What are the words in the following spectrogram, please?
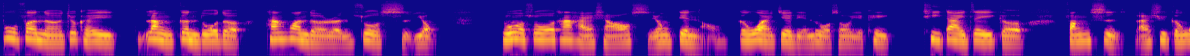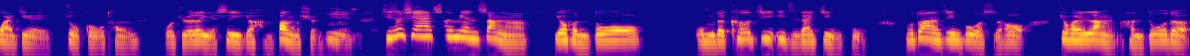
部分呢，就可以让更多的瘫痪的人做使用。如果说他还想要使用电脑跟外界联络的时候，也可以替代这一个方式来去跟外界做沟通。我觉得也是一个很棒的选择。嗯其实现在市面上呢有很多我们的科技一直在进步，不断的进步的时候，就会让很多的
